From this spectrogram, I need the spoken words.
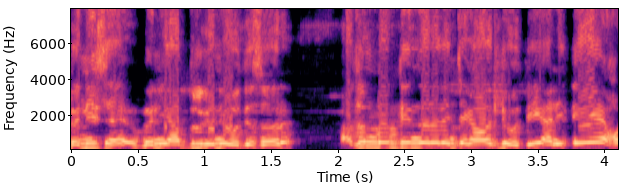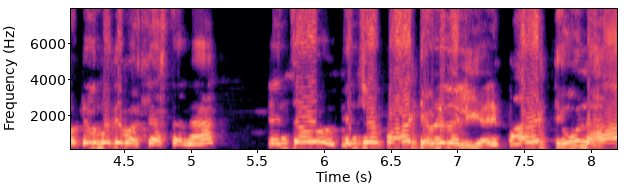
गणी साहेब गणी अब्दुल गनी होते सर अजून दोन तीन जण त्यांच्या गावातली होती आणि ते हॉटेलमध्ये बसले असताना त्यांच्या त्यांच्यावर पाळत ठेवण्यात आली आणि पाळत ठेवून हा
